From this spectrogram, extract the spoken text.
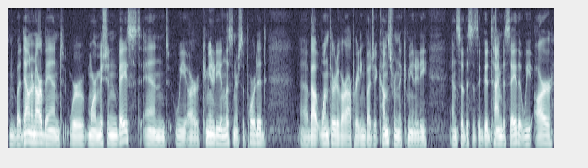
But down in our band, we're more mission based and we are community and listener supported. Uh, about one third of our operating budget comes from the community. And so this is a good time to say that we are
